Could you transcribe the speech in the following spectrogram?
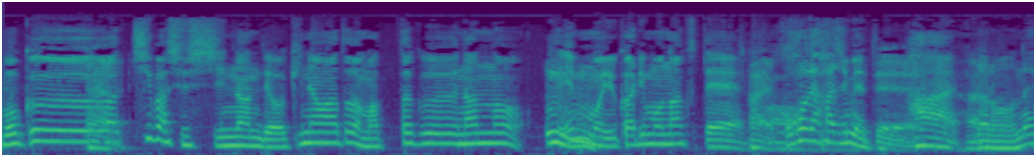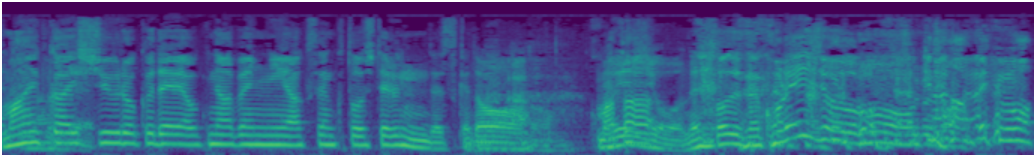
僕は千葉出身なんで沖縄とは全く何の縁もゆかりもなくて、はい、ここで初めて、はい。なるほどね。毎回収録で沖縄弁に悪戦苦闘してるんですけどこれ以上ね。そうですね。これ以上もう 沖縄弁を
